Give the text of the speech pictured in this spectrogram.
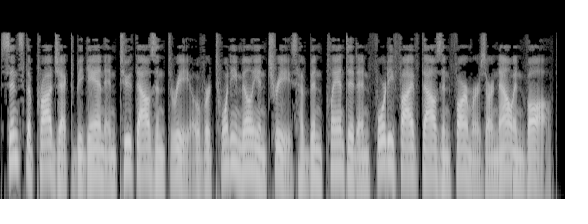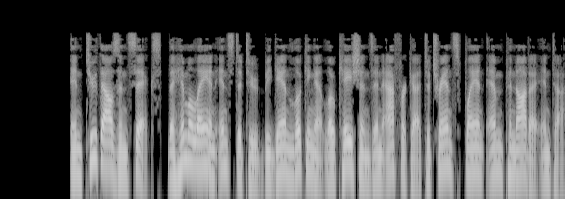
Since the project began in 2003 over 20 million trees have been planted and 45,000 farmers are now involved. In 2006, the Himalayan Institute began looking at locations in Africa to transplant M. pinnata into.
